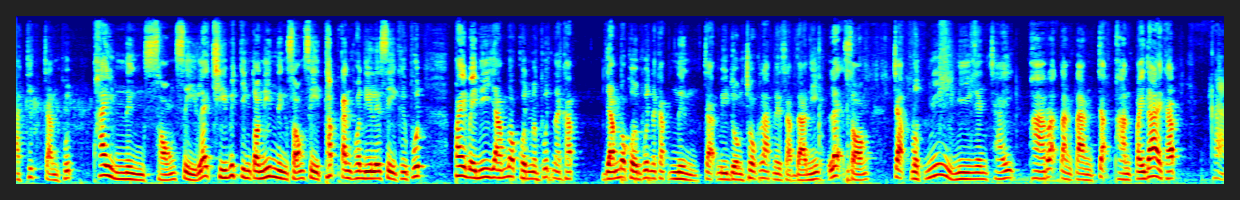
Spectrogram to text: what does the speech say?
อาทิตย์จันทร์พุธไพ่1 2 4และชีวิตจริงตอนนี้1 2 4ทับกันพอดีเลย4คือพุธไพ่ใบนี้ย้ำว่าคนมันพุธนะครับย้ำว่าคนพุธนะครับ1จะมีดวงโชคลาภในสัปดาห์นี้และ2 จะปลดหนี้มีเงินใช้ภาระต่างๆ จะผ่านไปได้ครับ ค่ะ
